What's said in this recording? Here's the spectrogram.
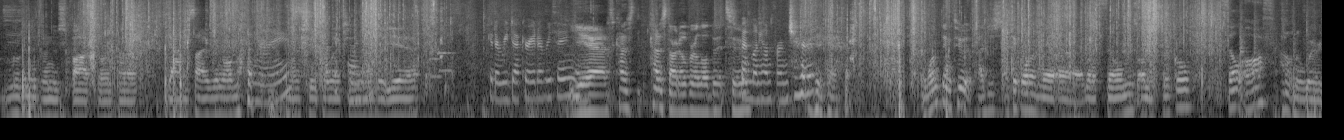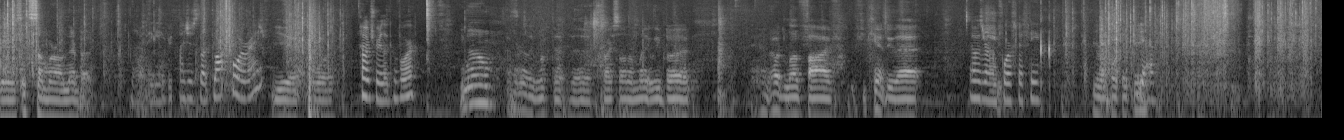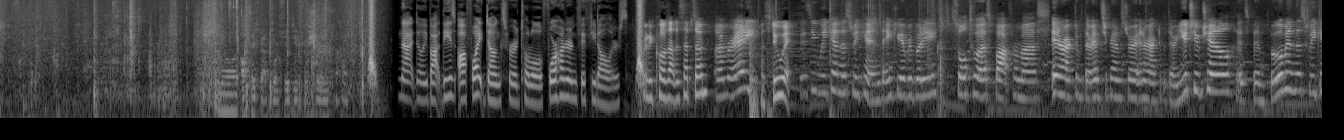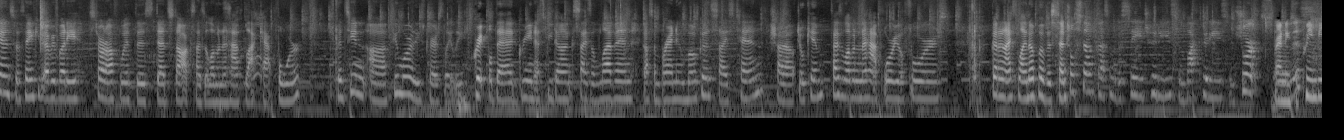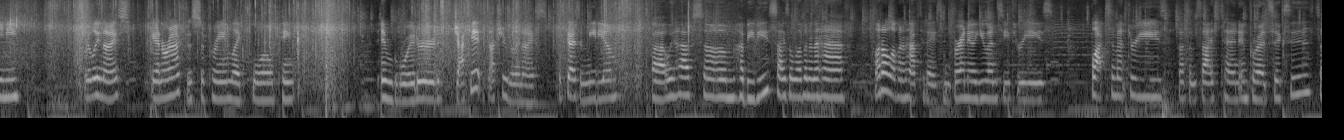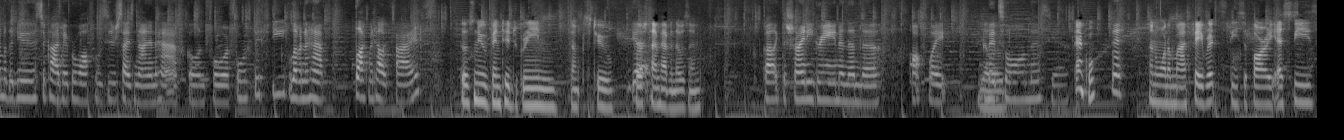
Moving into a new spot, so I'm kind of downsizing all my, my shoe collection. But yeah. Get to redecorate everything. Yeah, it's kind of kind of start over a little bit too. Spend money on furniture. Yeah. The one thing too, I just I think one of the uh, little films on the circle fell off. I don't know where it is. It's somewhere on there, but Not biggie. I just looked lot four, right? yeah. Or How much were you looking for? You know, I haven't really looked at the price on them lately, but man, I would love five. If you can't do that, That was around Shoot. 450. you're on 450. Yeah. You know what? I'll take that 450 for sure. Nat Dilly bought these off-white dunks for a total of $450. Ready to close out this episode? I'm ready. Let's do it. Busy weekend this weekend. Thank you everybody. Sold to us, bought from us, interacted with their Instagram story, interacted with their YouTube channel. It's been booming this weekend, so thank you everybody. Start off with this dead stock size 11 and a half black cat 4. Been seeing uh, a few more of these pairs lately. Grateful Dead, green SB Dunk, size 11. Got some brand new mochas, size 10. Shout out Joe Kim. Size 11 and a half Oreo 4s. Got a nice lineup of essential stuff. Got some of the Sage hoodies, some black hoodies, some shorts. Brand new Supreme beanie. really nice anorak this supreme like floral pink embroidered jacket it's actually really nice this guy's a medium uh, we have some habibis size 11 and a half a lot of 11 and a half today some brand new unc 3s black cement 3s got some size 10 infrared 6s some of the new sacai vapor waffles these are size 9 and a half going for 450 11 and a half black metallic 5s Those new vintage green dunks too. Yeah. First time having those in. got like the shiny green and then the off-white midsole on this yeah Kind of cool. Eh. And one of my favorites, the Safari SBs.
